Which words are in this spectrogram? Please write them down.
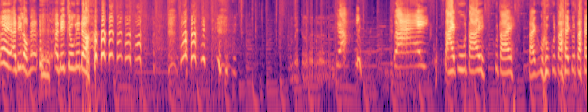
เฮ้ย อันนี้หลบเนี่ยอันนี้จุกเนี่ยเดี๋ยวตายตายกูตาย กูตาย ตายกูกูตายกูตาย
